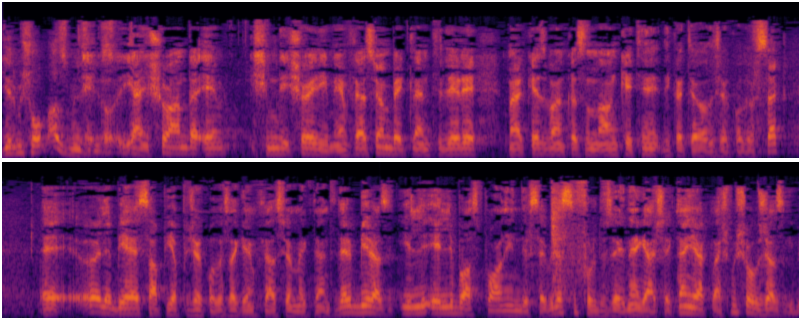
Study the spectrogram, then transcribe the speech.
girmiş olmaz mıyız biz? E, o- Yani şu anda em- şimdi şöyle diyeyim enflasyon beklentileri Merkez Bankası'nın anketini dikkate alacak olursak e, öyle bir hesap yapacak olursak enflasyon beklentileri biraz 50, 50 bas puan indirse bile sıfır düzeyine gerçekten yaklaşmış olacağız gibi.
